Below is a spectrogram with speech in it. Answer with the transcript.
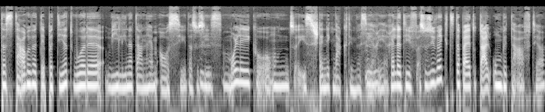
dass darüber debattiert wurde, wie Lina Dunham aussieht. Also sie mhm. ist mollig und ist ständig nackt in der Serie. Mhm. Relativ, also sie wirkt dabei total unbedarft. Ja.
